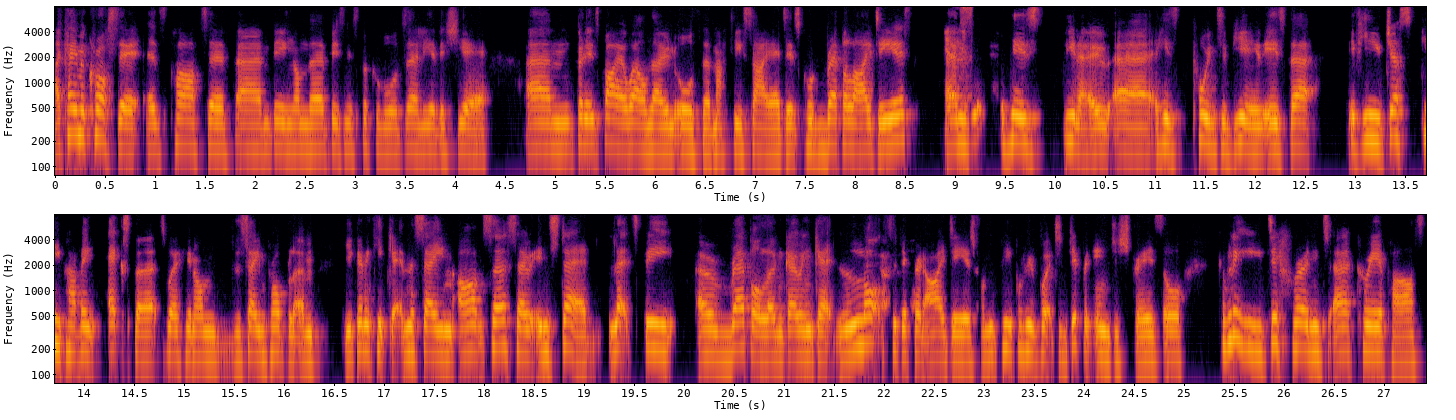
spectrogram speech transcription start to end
I came across it as part of um, being on the Business Book Awards earlier this year. Um, but it's by a well-known author, Matthew Syed. It's called Rebel Ideas, yes. and his you know uh, his point of view is that if you just keep having experts working on the same problem, you're going to keep getting the same answer. So instead, let's be a rebel and go and get lots of different ideas from people who've worked in different industries or completely different uh, career paths.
